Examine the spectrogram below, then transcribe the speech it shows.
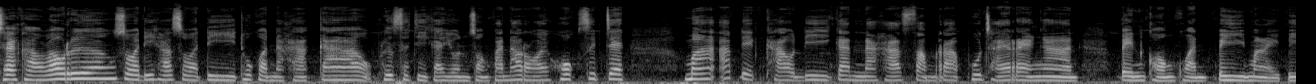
แชร์ข่าวเล่าเรื่อง สวัสดีค่ะ สวัสดีทุกคนนะคะ 9 พฤศจิกายน 2567 มาอัปเดตข่าวดีกันนะคะสำหรับผู้ใช้แรงงาน เป็นของขวัญปีใหม่ปี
